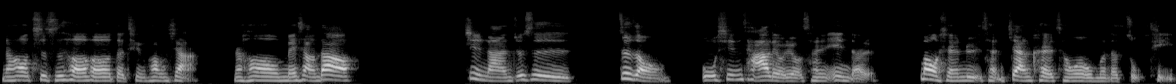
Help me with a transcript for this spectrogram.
然后吃吃喝喝的情况下，然后没想到竟然就是这种无心插柳柳成荫的。冒险旅程竟然可以成为我们的主题，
